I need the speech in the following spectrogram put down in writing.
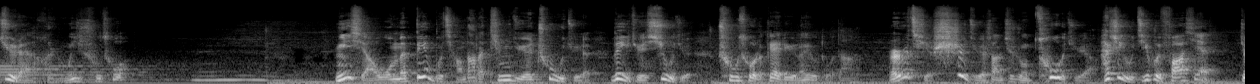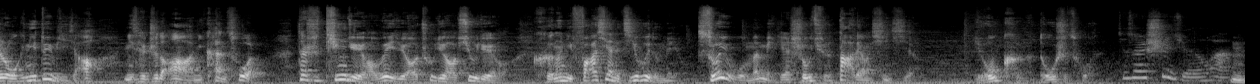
居然很容易出错。嗯你想，我们并不强大的听觉、触觉、味觉、嗅觉出错的概率能有多大？而且视觉上这种错觉啊，还是有机会发现。就是我给你对比一下啊，你才知道啊，你看错了。但是听觉也好，味觉也好，触觉也好，嗅觉也好，可能你发现的机会都没有。所以，我们每天收取的大量信息啊，有可能都是错的。就算视觉的话，嗯，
